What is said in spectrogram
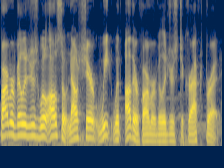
Farmer villagers will also now share wheat with other farmer villagers to craft bread.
